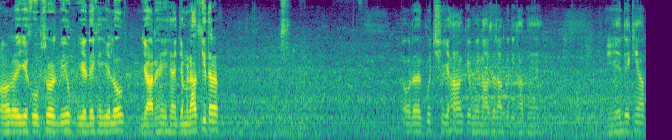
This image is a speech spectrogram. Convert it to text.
और ये खूबसूरत व्यू, ये देखें, ये लोग जा रहे हैं जमरात की तरफ़। और कुछ यहाँ के मनाजर आपको दिखाते हैं। ये देखें आप।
